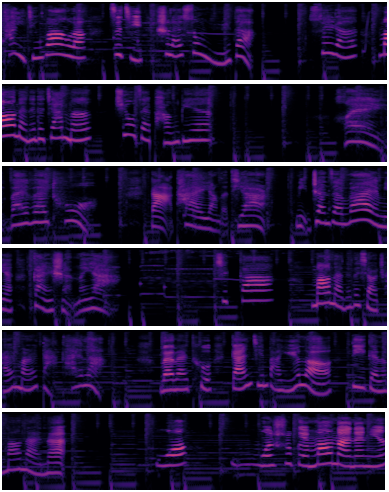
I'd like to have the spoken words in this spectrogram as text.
他已经忘了自己是来送鱼的，虽然猫奶奶的家门就在旁边。嘿，歪歪兔，大太阳的天儿，你站在外面干什么呀？吱嘎，猫奶奶的小柴门打开了，歪歪兔赶紧把鱼篓递给了猫奶奶。我，我是给猫奶奶您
